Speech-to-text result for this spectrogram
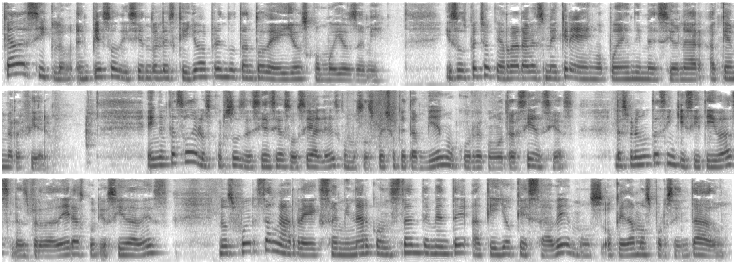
Cada ciclo empiezo diciéndoles que yo aprendo tanto de ellos como ellos de mí, y sospecho que rara vez me creen o pueden dimensionar a qué me refiero. En el caso de los cursos de ciencias sociales, como sospecho que también ocurre con otras ciencias, las preguntas inquisitivas, las verdaderas curiosidades, nos fuerzan a reexaminar constantemente aquello que sabemos o que damos por sentado.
